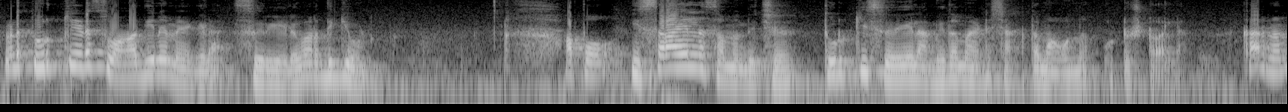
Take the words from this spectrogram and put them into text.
അങ്ങനെ തുർക്കിയുടെ സ്വാധീന മേഖല സിറിയയിൽ വർദ്ധിക്കുവാണ്. അപ്പോൾ ഇസ്രായേലിനെ സംബന്ധിച്ച് തുർക്കി സിറിയയിൽ അമിതമായിട്ട് ശക്തമാവുന്ന ഒട്ടും ഇഷ്ടമല്ല കാരണം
